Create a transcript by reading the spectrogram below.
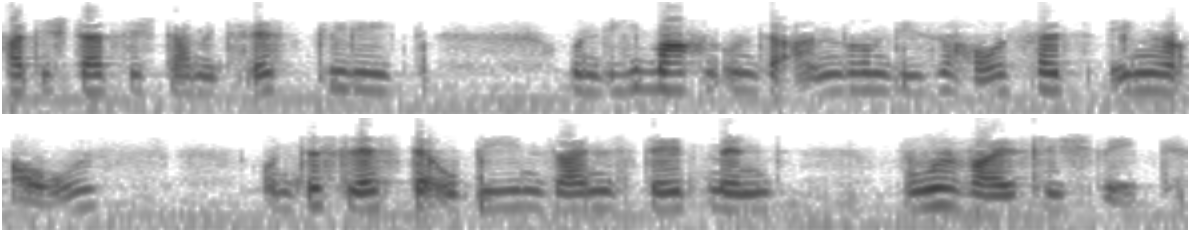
hat die Stadt sich damit festgelegt. Und die machen unter anderem diese Haushaltsenge aus. Und das lässt der OB in seinem Statement wohlweislich weg.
